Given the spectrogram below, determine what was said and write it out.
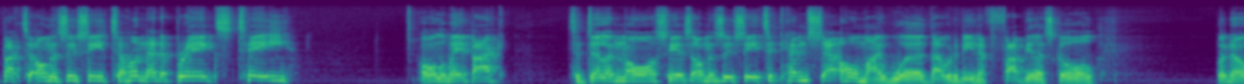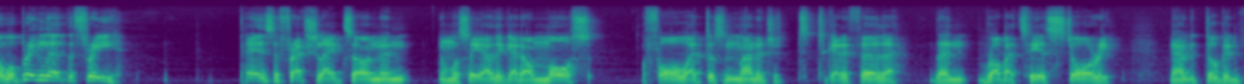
back to Omazusi, to Hunter, to Briggs, T, all the way back to Dylan Morse. Here's Omazusi to Kempster. Oh my word, that would have been a fabulous goal. But no, we'll bring the, the three pairs of fresh legs on and, and we'll see how they get on. Morse forward doesn't manage to get it further than Roberts. Here's Story. Now to Duggan.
